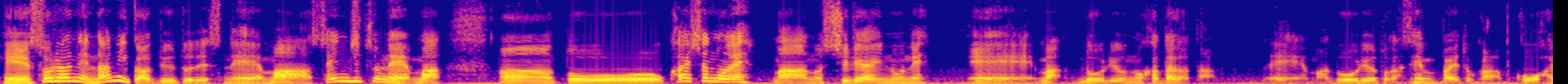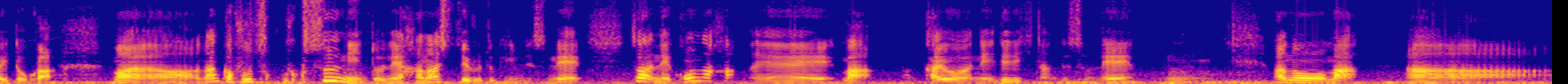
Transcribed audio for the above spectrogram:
えー、それはね、何かというとですね、まあ先日ね、まあ、あと、会社のね、まああの知り合いのね、えー、まあ、同僚の方々、えー、まあ、同僚とか先輩とか後輩とか、まあ、なんか複数人とね、話してるときにですね、実はね、こんな、えー、まあ、会話がね、出てきたんですよね。うん。あの、まあ、あ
